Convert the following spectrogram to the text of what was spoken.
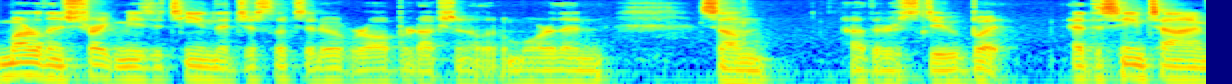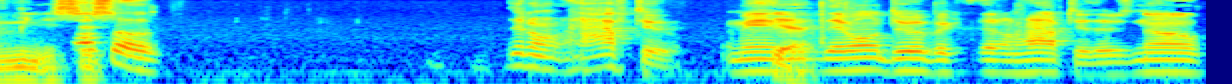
Marlins strike me as a team that just looks at overall production a little more than some others do. But at the same time, I mean, it's just also they don't have to. I mean, yeah. they won't do it because they don't have to. There's no,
